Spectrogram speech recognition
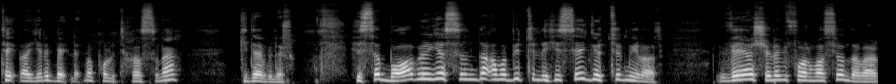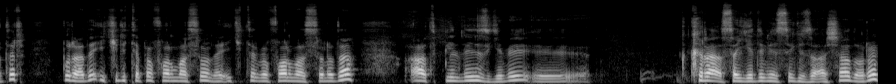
tekrar geri bekletme politikasına gidebilir. Hisse boğa bölgesinde ama bir türlü hisseyi götürmüyorlar. Veya şöyle bir formasyon da vardır. Burada ikili tepe formasyonu da, iki tepe formasyonu da artık bildiğiniz gibi e, kırarsa 7800'e aşağı doğru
